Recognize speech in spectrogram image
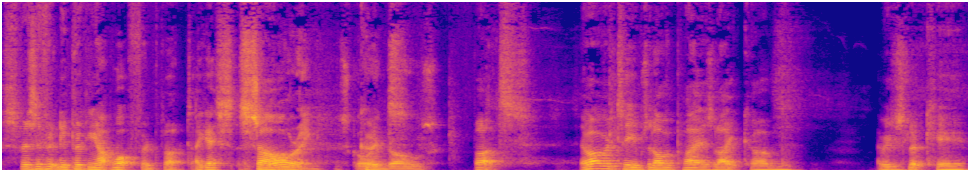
specifically picking up Watford, but I guess Sarr Scoring, scoring could. goals. But there are other teams and other players like um let me just look here.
